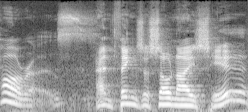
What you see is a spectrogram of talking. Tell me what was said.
horrors. And things are so nice here.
